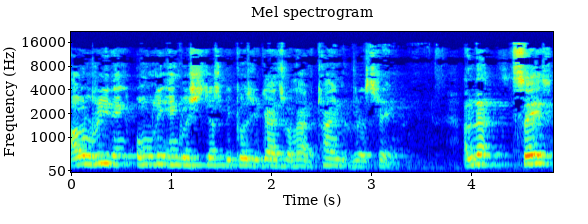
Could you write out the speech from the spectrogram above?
I will read only English just because you guys will have time to restrain. Allah says,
